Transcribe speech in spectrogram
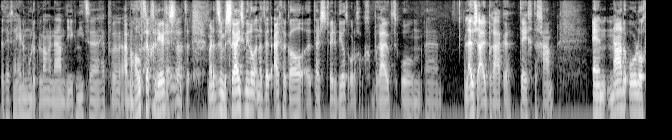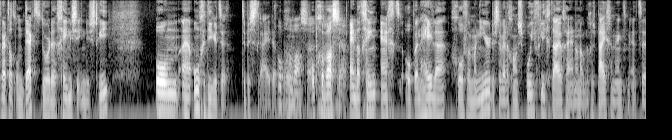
Dat heeft een hele moeilijke lange naam die ik niet eh, heb, eh, uit mijn hoofd heb geleerd. Dus ja. dat, eh, maar dat is een bestrijdingsmiddel en dat werd eigenlijk al tijdens de Tweede Wereldoorlog ook gebruikt om luizenuitbraken tegen te gaan. En na de oorlog werd dat ontdekt door de chemische industrie om ongedierte te bestrijden. Op Om- gewassen. Op gewassen. Ja. En dat ging echt op een hele grove manier. Dus er werden gewoon sproeivliegtuigen en dan ook nog eens bijgemengd met eh,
